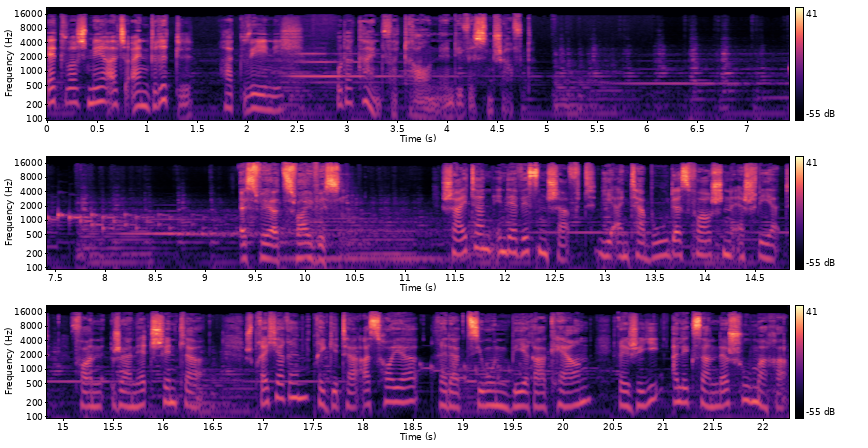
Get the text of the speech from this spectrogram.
etwas mehr als ein Drittel hat wenig oder kein Vertrauen in die Wissenschaft. SWR 2 Wissen Scheitern in der Wissenschaft, wie ein Tabu das Forschen erschwert. Von Jeanette Schindler. Sprecherin Brigitta Asheuer, Redaktion Vera Kern, Regie Alexander Schumacher.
